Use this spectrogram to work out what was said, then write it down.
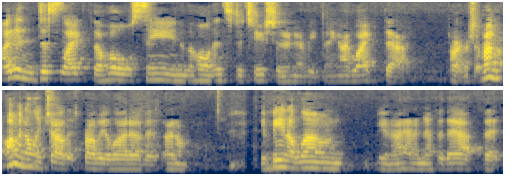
I didn't dislike the whole scene and the whole institution and everything. I liked that partnership. I'm, I'm an only child. That's probably a lot of it. I don't you know, being alone. You know, I had enough of that. But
